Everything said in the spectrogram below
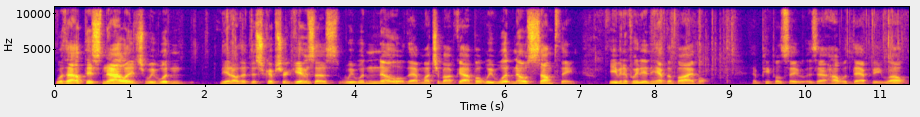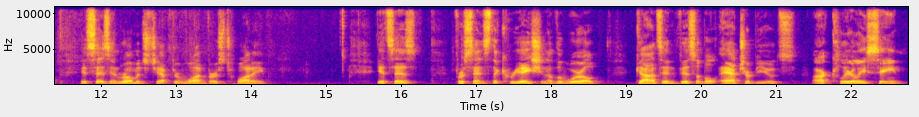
without this knowledge, we wouldn't, you know, that the scripture gives us, we wouldn't know that much about God, but we would know something, even if we didn't have the Bible. And people say, is that how would that be? Well, it says in Romans chapter 1, verse 20, it says, For since the creation of the world, God's invisible attributes are clearly seen.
